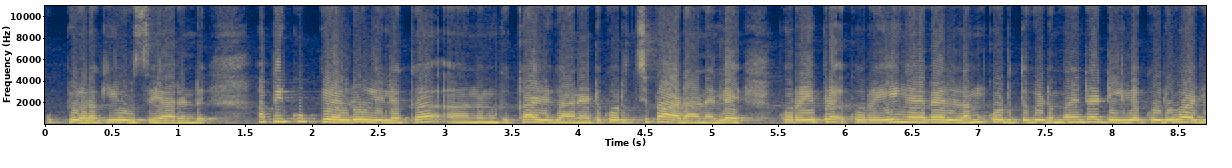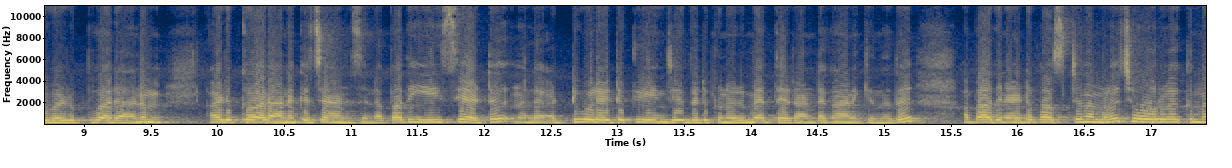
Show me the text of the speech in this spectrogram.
കുപ്പികളൊക്കെ യൂസ് ചെയ്യാറുണ്ട്. അപ്പോൾ ഈ കുപ്പികളുടെ ഉള്ളിലൊക്കെ നമുക്ക് കഴുകാനായിട്ട് കുറച്ച് പാടാണല്ലേ? കുറേ കുറേ ഇങ്ങനെ വെള്ളം കൊടുത്തു വിടുമ്പോൾ അതിന്റെ അടിയിലൊക്കെ ഒരു വഴുവഴുപ്പ് വരാനും അഴുക്ക് വരാനൊക്കെ ചാൻസ് ഉണ്ട്. അപ്പോൾ അത് ഈസി ആയിട്ട് നല്ല അടിപൊളിയായിട്ട് ക്ലീൻ ചെയ്തെടുക്കുന്ന ഒരു മെത്തേഡാണ് കാണിക്കുന്നത്. അപ്പോൾ അതിനായിട്ട് ഫസ്റ്റ് നമ്മൾ ചോറ് വെക്കുന്ന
